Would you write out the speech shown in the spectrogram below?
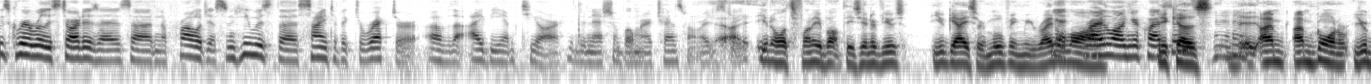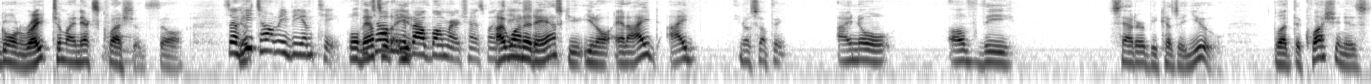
whose career really started as a nephrologist, and he was the scientific director of the IBMTR, International Bone Marrow Transplant Registry. Uh, you know what's funny about these interviews? You guys are moving me right Yeah, along. right along your questions. Because I'm I'm going. You're going right to my next question. So. so he taught me BMT. Well, he that's taught what me about bone marrow transplantation. I wanted to ask you, you know, and I, I, you know, something, I know of the center because of you, but the question is,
